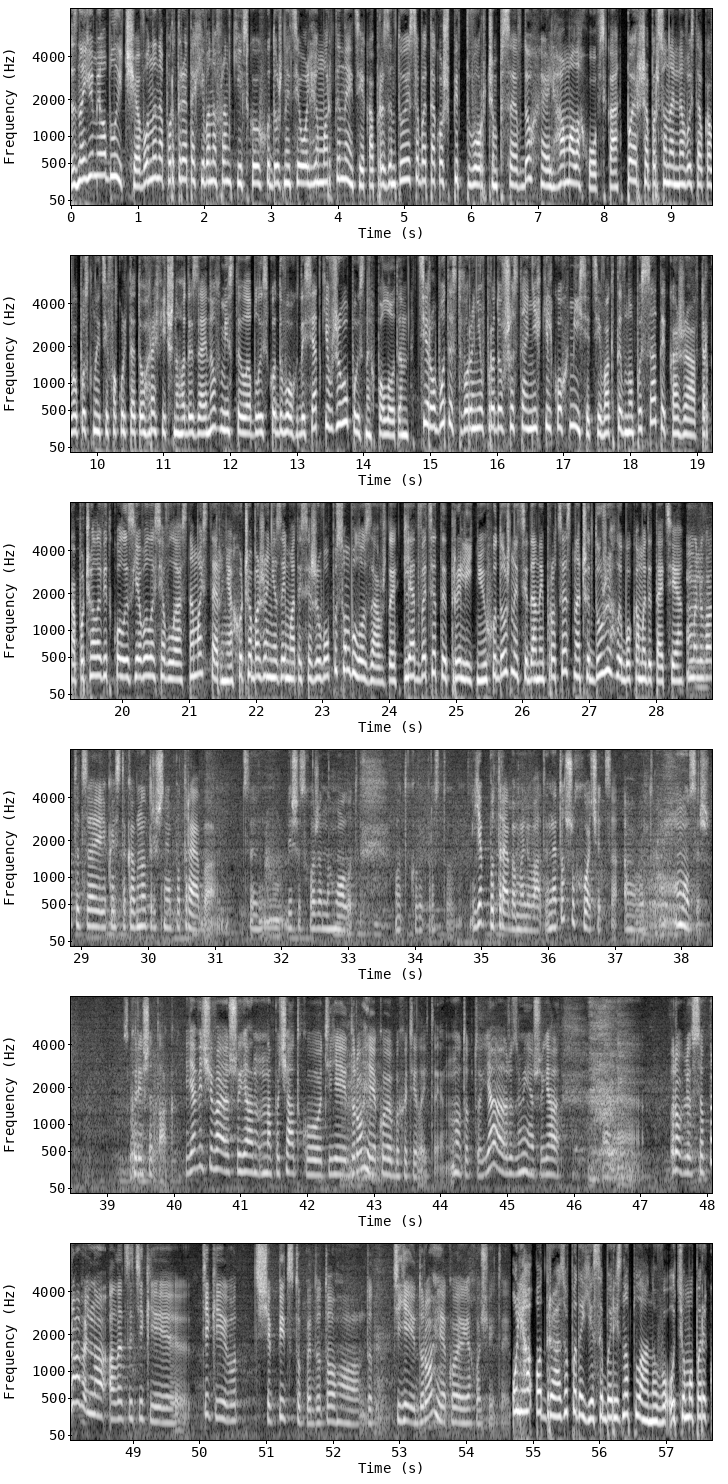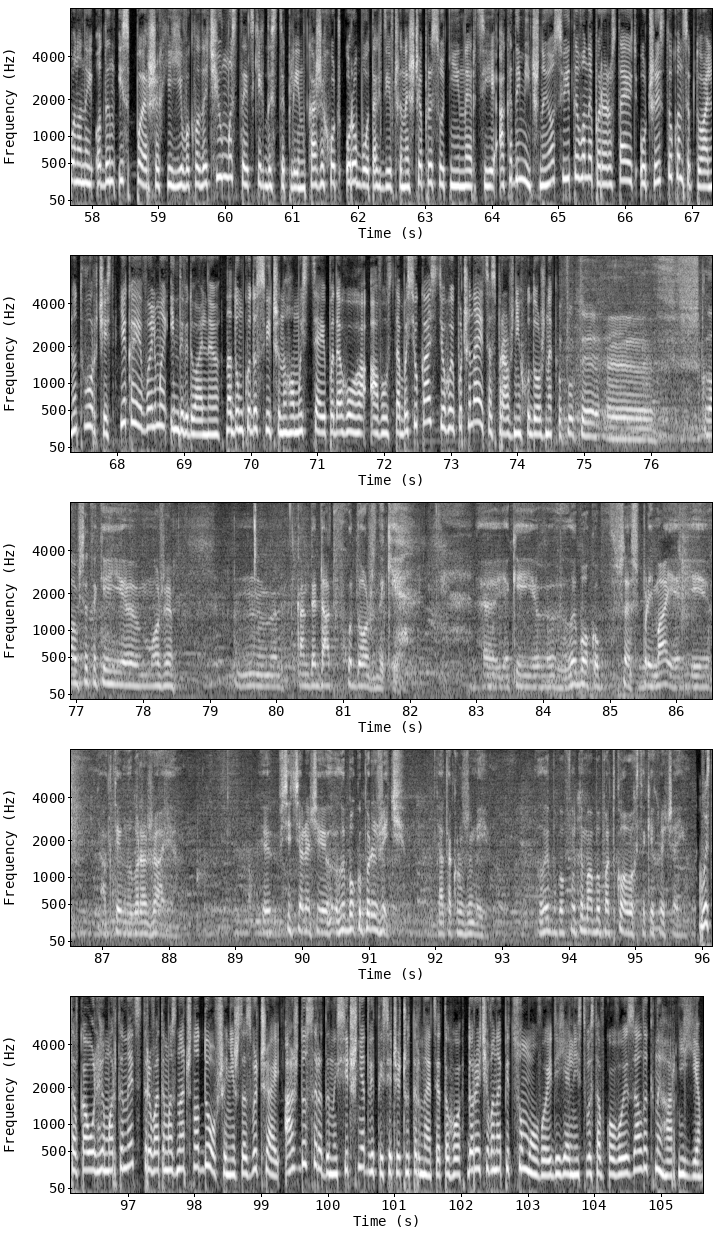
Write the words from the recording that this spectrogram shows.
Знайомі обличчя. Вони на портретах івано-франківської художниці Ольги Мартинець, яка презентує себе також під творчим псевдо Хельга Малаховська. Перша персональна виставка випускниці факультету графічного дизайну вмістила близько двох десятків живописних полотен. Ці роботи створені впродовж останніх кількох місяців. Активно писати, каже авторка, почала відколи з'явилася власна майстерня. Хоча бажання займатися живописом було завжди. Для 23-літньої художниці даний процес, наче дуже глибока медитація. Малювати це якась така внутрішня потреба. Це ну, більше схоже на голод. От коли просто є потреба малювати. Не то, що хочеться, а от мусиш. Скоріше так. Я відчуваю, що я на початку тієї дороги, якою би хотіла йти. Ну тобто я розумію, що я е, роблю все правильно, але це тільки, тільки от ще підступи до того, до тієї дороги, якою я хочу йти. Ольга одразу подає себе різнопланово. У цьому переконаний один із перших її викладачів мистецьких дисциплін. каже, хоч у роботах дівчини ще присутні інерції академічної освіти, вони переростають у чисто концептуальну творчість, яка є вельми індивідуальною. На думку досвідченого митця і педагога Августа Басюка, з цього й починається справжній художник. Тут е, е, склався такий, е, може, кандидат в художники, е, який е, глибоко все сприймає і активно виражає. І всі ці речі глибоко пережиті, я так розумію. Глибоко тут нема випадкових таких речей. Виставка Ольги Мартинець триватиме значно довше ніж зазвичай, аж до середини січня 2014-го. До речі, вона підсумовує діяльність виставкової зали книгарні є.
